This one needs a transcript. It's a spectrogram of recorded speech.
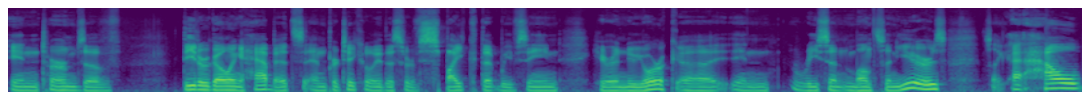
in terms of theater going habits and particularly the sort of spike that we've seen here in New York uh, in recent months and years. It's like uh, how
